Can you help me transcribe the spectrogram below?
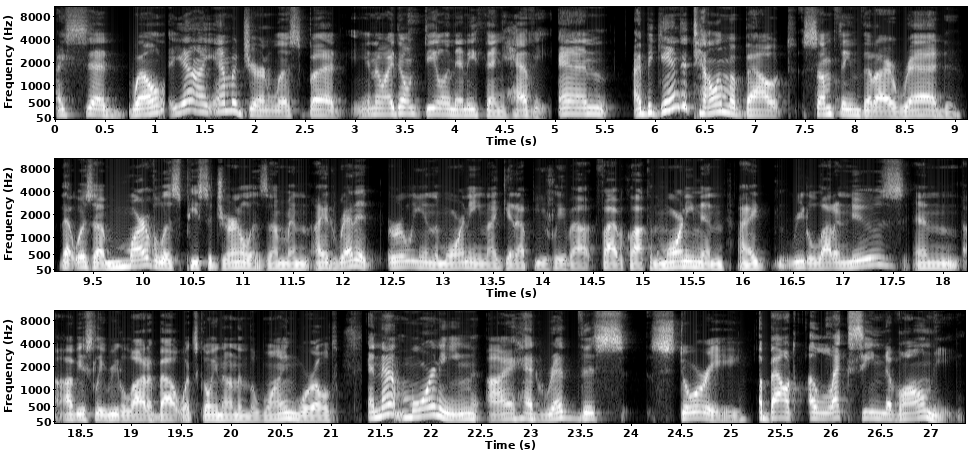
I said, Well, yeah, I am a journalist, but, you know, I don't deal in anything heavy. And I began to tell him about something that I read that was a marvelous piece of journalism. And I had read it early in the morning. I get up usually about five o'clock in the morning and I read a lot of news and obviously read a lot about what's going on in the wine world. And that morning, I had read this story about Alexei Navalny.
